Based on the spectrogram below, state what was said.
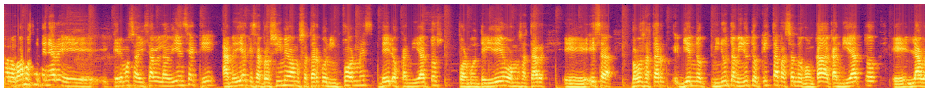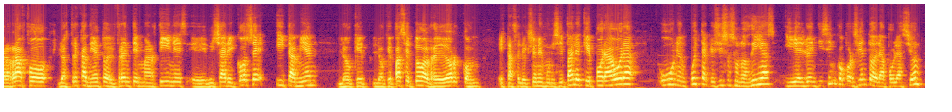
vamos a tener, eh, queremos avisarle a la audiencia que a medida que se aproxime vamos a estar con informes de los candidatos por Montevideo, vamos a estar, eh, esa, vamos a estar viendo minuto a minuto qué está pasando con cada candidato eh, Laura Raffo, los tres candidatos del Frente, Martínez, eh, Villar y Cose, y también lo que, lo que pase todo alrededor con estas elecciones municipales, que por ahora hubo una encuesta que se hizo hace unos días y el 25% de la población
